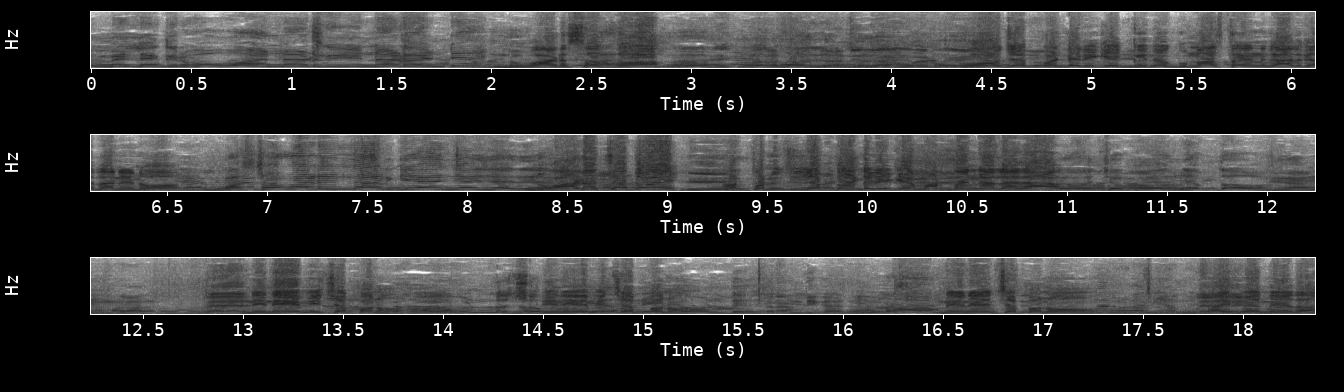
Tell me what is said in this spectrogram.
ఎమ్మెల్యే దగ్గర పో వాడిని అడుగు ఈయన అడుగు అంటే? నువ్వు వాడసద్దో ఓ చెప్పంటే నీకే గిన్నె గుమాస్తాను కాదు కదా నేను. కష్టపడిన దానికి ఏం చేసేది? నువ్వు వాడచ్చద్దో అప్పటి నుంచి చెప్తా అంటే నీకేం అర్థం కాదా చెప్పు ఏం చెప్తావు? నేనేమి చెప్పను. నేనేమి చెప్పను. నేనేం చెప్పను. అయిపోయింది కదా.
